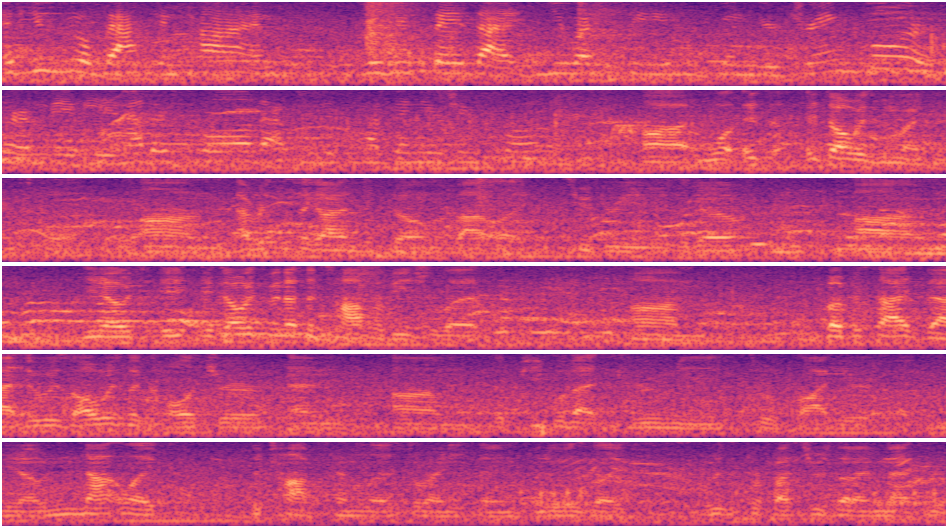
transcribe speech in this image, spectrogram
if you go back in time, would you say that USC has been your dream school, or is there maybe another school that would have been your dream school? Uh, well, it's it's always been my dream school. Um, ever since I got into film about like two three years ago. Um, you know, it's, it, it's always been at the top of each list. Um, but besides that, it was always the culture and um, the people that drew me to apply here. You know, not like the top ten list or anything, but it was like it was the professors that I met in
